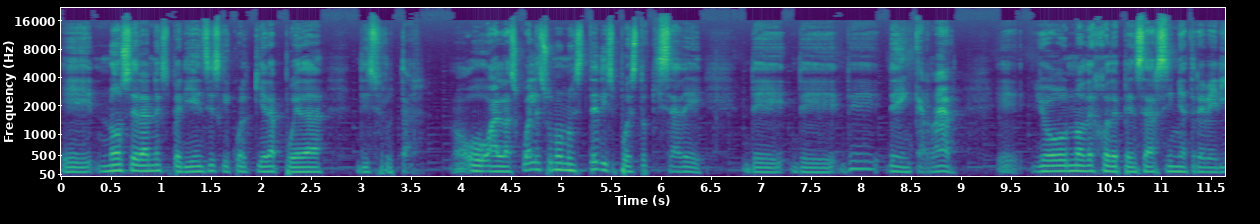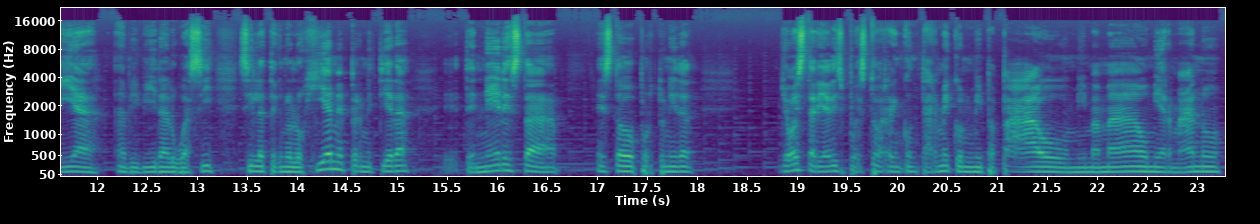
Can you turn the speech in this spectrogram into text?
eh, no serán experiencias que cualquiera pueda disfrutar o a las cuales uno no esté dispuesto quizá de, de, de encarnar. Eh, yo no dejo de pensar si me atrevería a vivir algo así, si la tecnología me permitiera eh, tener esta, esta oportunidad. Yo estaría dispuesto a reencontrarme con mi papá o mi mamá o mi hermano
